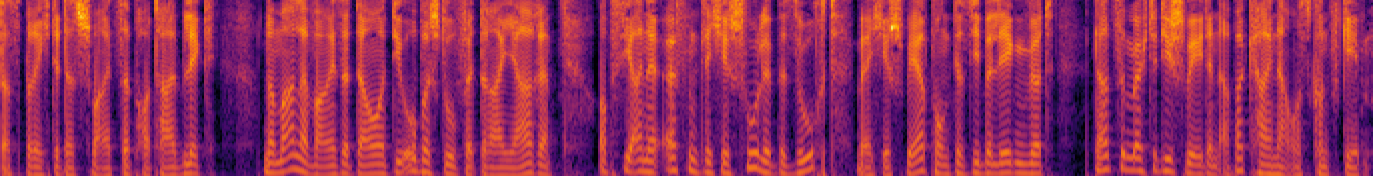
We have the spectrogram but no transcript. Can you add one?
Das berichtet das Schweizer Portal Blick. Normalerweise dauert die Oberstufe drei Jahre. Ob sie eine öffentliche Schule besucht, welche Schwerpunkte sie belegen wird, dazu möchte die Schwedin aber keine Auskunft geben.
